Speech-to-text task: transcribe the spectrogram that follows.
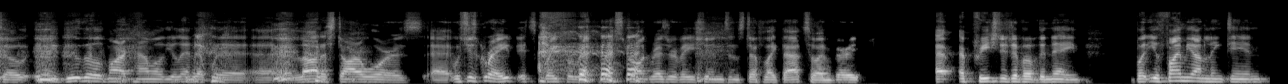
So if you Google Mark Hamill, you'll end up with a, a, a lot of Star Wars, uh, which is great. It's great for re- restaurant reservations and stuff like that. So I'm very uh, appreciative of the name. But you'll find me on LinkedIn.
